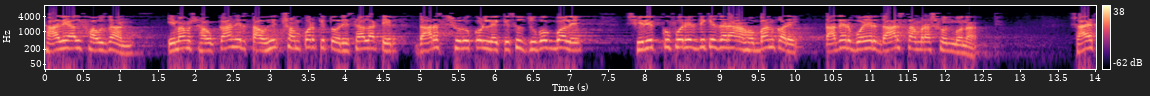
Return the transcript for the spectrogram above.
সালে আল ফাউজান ইমাম শাউকানের তাওহিদ সম্পর্কিত রিসালাটির দারস শুরু করলে কিছু যুবক বলে, শিরিক কুফরের দিকে যারা আহ্বান করে, তাদের বইয়ের দার্স আমরা শুনব না। শায়েখ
